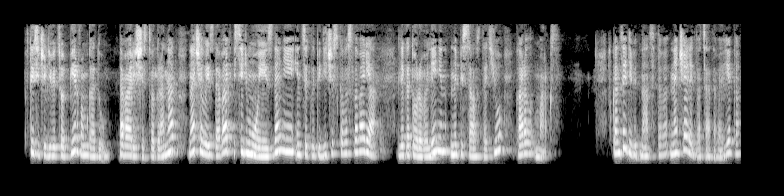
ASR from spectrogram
В 1901 году товарищество «Гранат» начало издавать седьмое издание энциклопедического словаря, для которого Ленин написал статью «Карл Маркс». В конце XIX – начале XX века,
